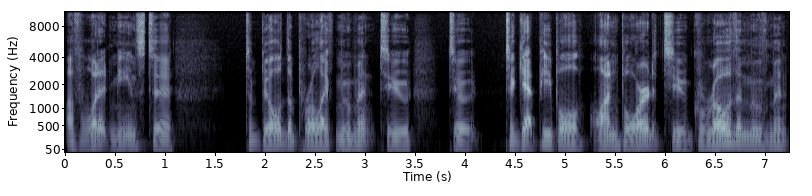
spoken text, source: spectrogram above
of what it means to to build the pro-life movement to to to get people on board to grow the movement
